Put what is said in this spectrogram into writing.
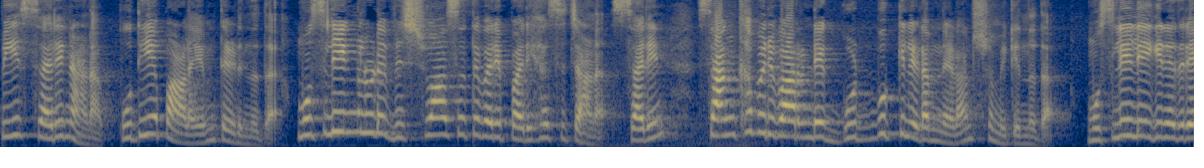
പി സരിനാണ് പുതിയ പാളയം തേടുന്നത്. മുസ്ലിങ്ങളുടെ വിശ്വാസത്തെ വരെ പരിഹസിച്ചാണ് സരിൻ സംഘപരിവാറിന്റെ ഗുഡ് ബുക്കിൽ ഇടം നേടാൻ ശ്രമിക്കുന്നത്. മുസ്ലിം ലീഗിനെതിരെ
